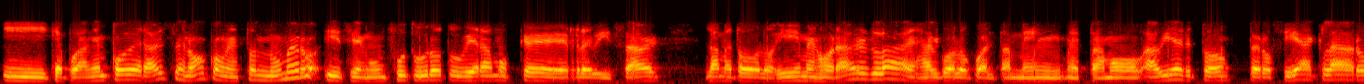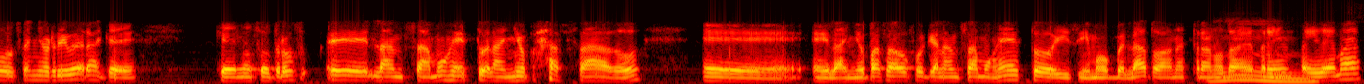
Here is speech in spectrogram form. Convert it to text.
y que puedan empoderarse no con estos números y si en un futuro tuviéramos que revisar la metodología y mejorarla, es algo a lo cual también estamos abiertos, pero sí aclaro, señor Rivera, que, que nosotros eh, lanzamos esto el año pasado, eh, el año pasado fue que lanzamos esto, hicimos, ¿verdad?, toda nuestra nota de prensa y demás,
